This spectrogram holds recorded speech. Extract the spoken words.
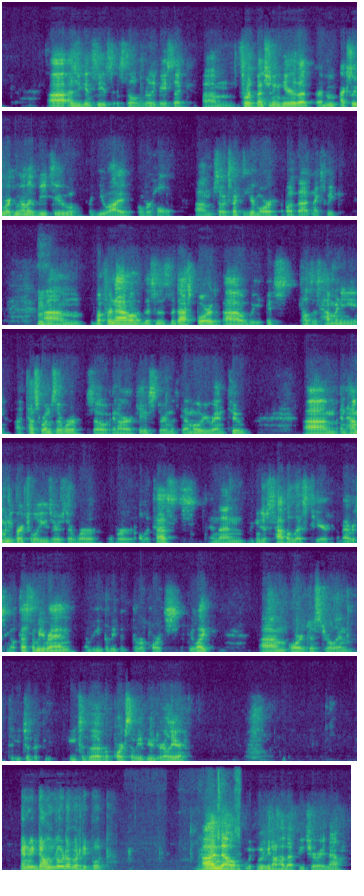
Uh, as you can see, it's, it's still really basic. Um, it's worth mentioning here that I'm actually working on a V2 like UI overhaul. Um, so expect to hear more about that next week. Mm -hmm. but for now, this is the dashboard. Uh, we, it tells us how many uh, test runs there were. So in our case, during this demo, we ran two. Um, and how many virtual users there were over all the tests. And then we can just have a list here of every single test that we ran, and we can delete the, the reports if we like, um, or just drill in to each of the each of the reports that we viewed earlier. Can we download our report? Uh, no, we, we don't have that feature right now.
